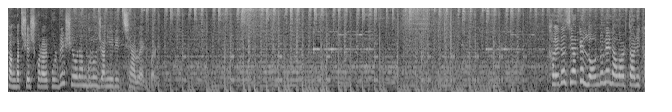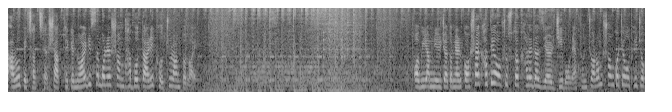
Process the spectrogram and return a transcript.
সংবাদ শেষ করার পূর্বে শিরোনামগুলো জানিয়ে দিচ্ছে আরও একবার। খালেদা জিয়াকে লন্ডনে নেওয়ার তারিখ আরও পেছাচ্ছে। সাত থেকে নয় ডিসেম্বরের সম্ভাব্য তারিখও চূড়ান্ত নয়। অবিরাম নির্যাতনের কষাঘাতে অসুস্থ খালেদা জিয়ার জীবন। এখন চরম সংকটে অভিযোগ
